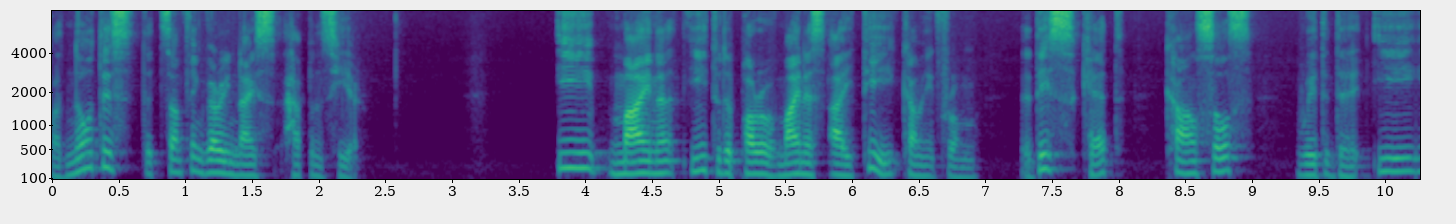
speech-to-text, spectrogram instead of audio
But notice that something very nice happens here. E minus e to the power of minus it coming from this ket cancels with the e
